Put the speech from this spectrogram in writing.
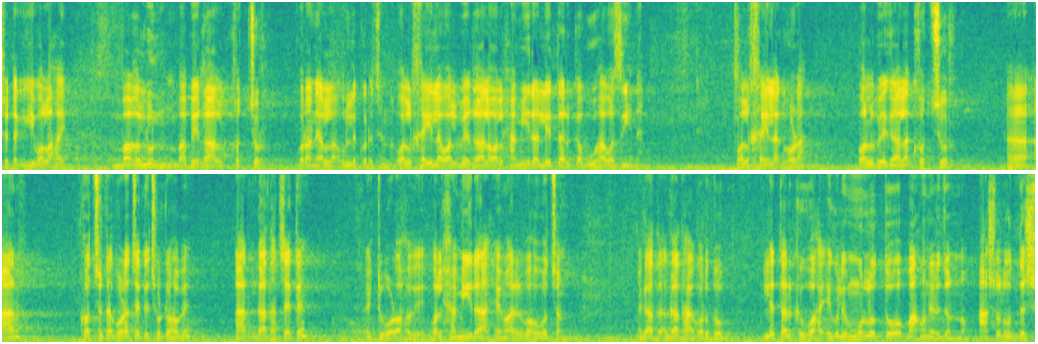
সেটাকে কি বলা হয়? বাগলুন বা বেগাল, খচ্চর। কোরআনে আল্লাহ উল্লেখ করেছেন, ওয়াল খাইলা ওয়াল বেগাল ওয়াল হামিরা লেতার কাবুহা ওয়াজিনা ওয়াল খাইলা ঘোড়া ওয়াল বেগালা খচ্চর আর খচ্চরটা ঘোড়া চাইতে ছোট হবে, আর গাধার চাইতে একটু বড় হবে। ওয়াল হামিরা, হেমারের বহু বচন গাধা গাধা, গর্ধব, লেতার কুবাহা, এগুলি মূলত বাহনের জন্য। আসল উদ্দেশ্য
